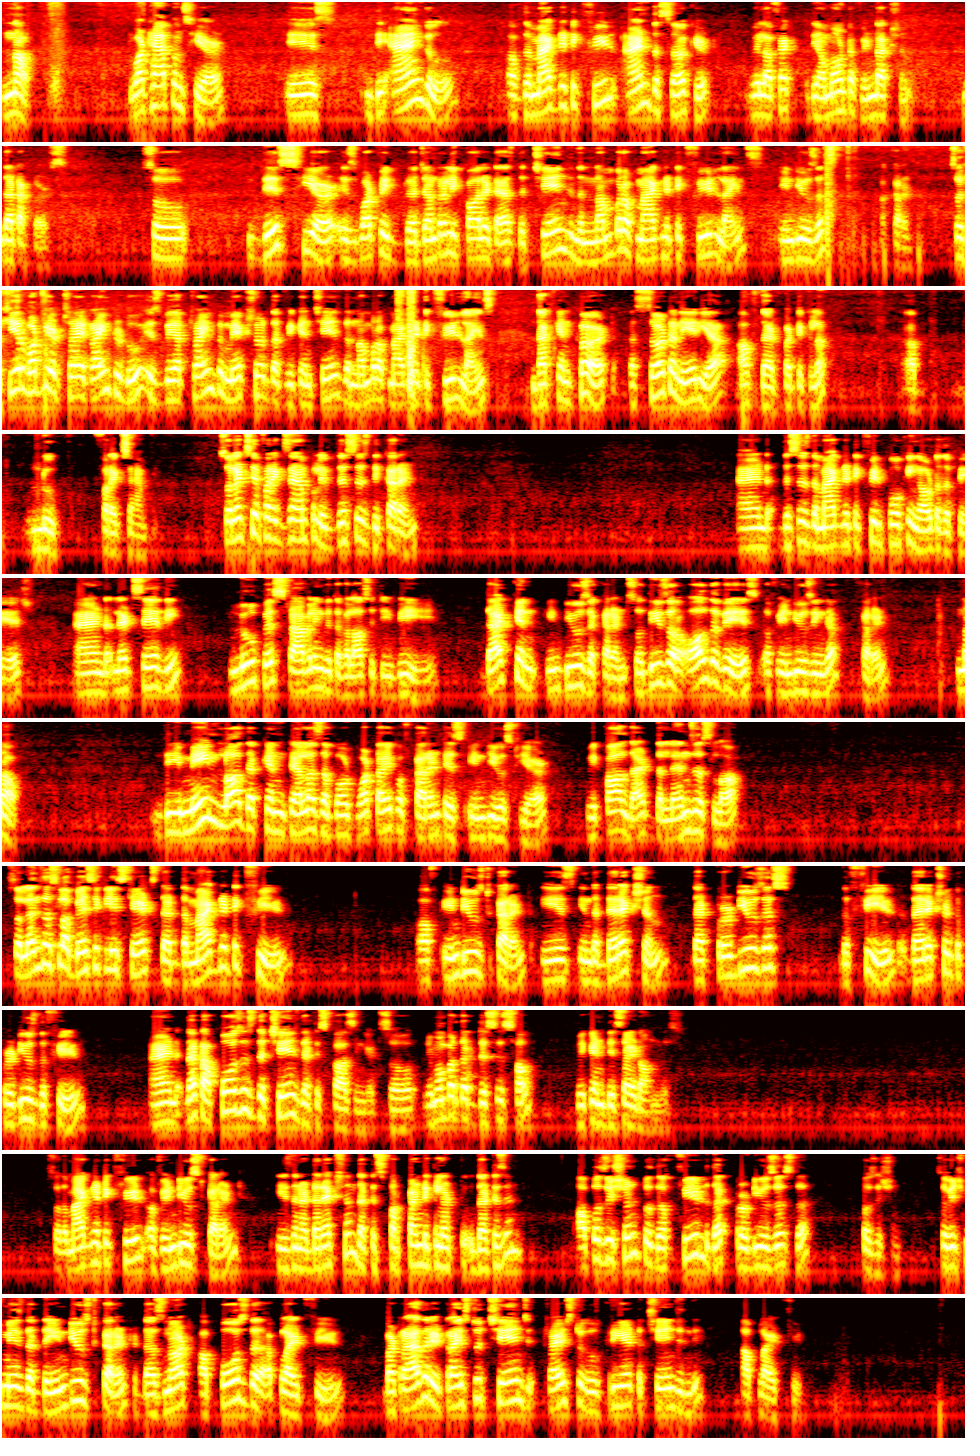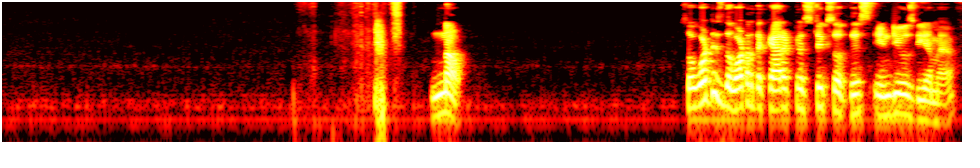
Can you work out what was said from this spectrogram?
Now, what happens here is the angle of the magnetic field and the circuit will affect the amount of induction that occurs. So this here is what we generally call it as the change in the number of magnetic field lines induces a current. So here what we are try, trying to do is we are trying to make sure that we can change the number of magnetic field lines that can cut a certain area of that particular uh, loop for example. So let's say for example if this is the current and this is the magnetic field poking out of the page and let's say the loop is traveling with a velocity v that can induce a current. So these are all the ways of inducing a current. Now, the main law that can tell us about what type of current is induced here, we call that the Lenz's law. So Lenz's law basically states that the magnetic field of induced current is in the direction that produces the field, direction to produce the field and that opposes the change that is causing it. So remember that this is how we can decide on this. So the magnetic field of induced current is in a direction that is perpendicular to that is in opposition to the field that produces the position. So which means that the induced current does not oppose the applied field but rather it tries to change tries to create a change in the applied field. Now, so what is the what are the characteristics of this induced EMF?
